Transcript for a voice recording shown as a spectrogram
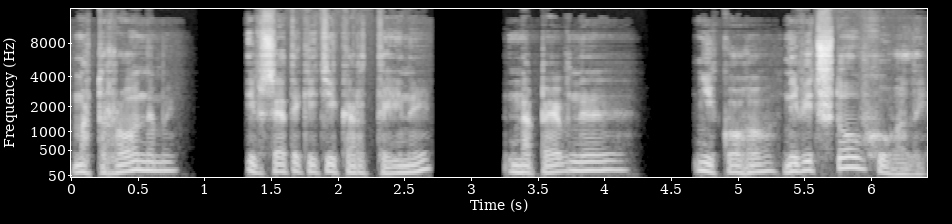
матронами, і все таки ті картини, напевне, нікого не відштовхували.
